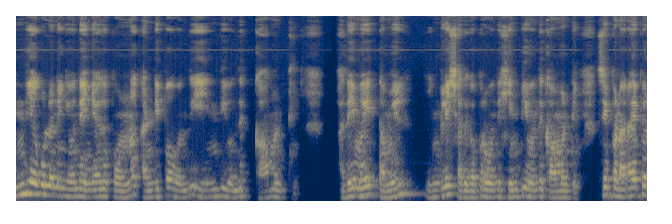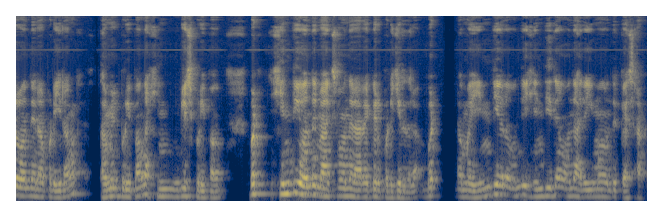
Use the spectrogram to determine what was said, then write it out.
இந்தியாக்குள்ளே நீங்கள் வந்து எங்கேயாவது போகணுன்னா கண்டிப்பாக வந்து ஹிந்தி வந்து காமன் திங் அதே மாதிரி தமிழ் இங்கிலீஷ் அதுக்கப்புறம் வந்து ஹிந்தி வந்து காமன் திங் ஸோ இப்போ நிறைய பேர் வந்து என்ன படிக்கிறாங்க? தமிழ் படிப்பாங்க இங்கிலீஷ் படிப்பாங்க. பட் ஹிந்தி வந்து மேக்ஸிமம் வந்து நிறைய பேர் படிக்கிறது இல்லை பட் நம்ம இந்தியாவில் வந்து ஹிந்தி தான் வந்து அதிகமாக வந்து பேசுகிறாங்க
